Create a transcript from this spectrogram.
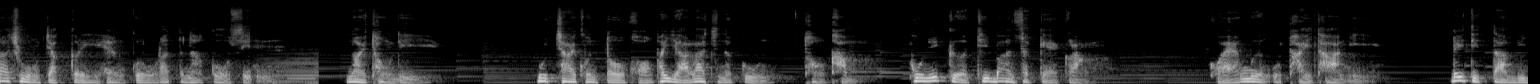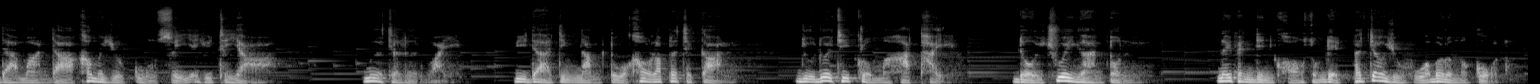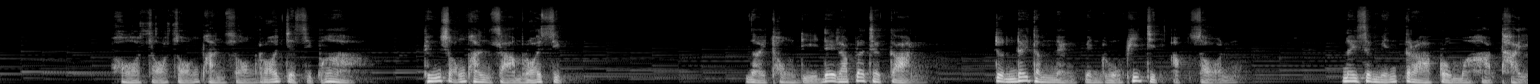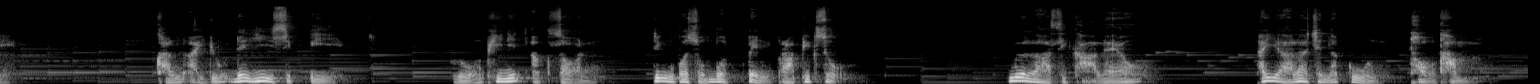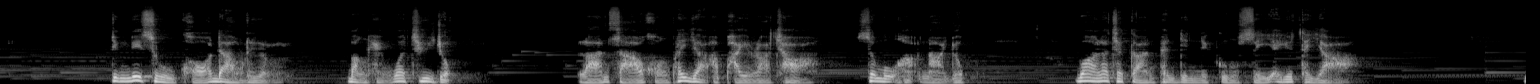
ราชวงศ์จักรีแห่งกรุงรัตนโกสินทร์นายทองดี บุตรชายคนโตของพระยาราชนกูลทองคำผู้นี้เกิดที่บ้านสแกกลัง แขวงเมืองอุทัยธานี ได้ติดตามบิดามารดาเข้ามาอยู่กรุงศรีอยุธยา เมื่อเจริญวัยบิดาจึงนำตัวเข้ารับราชการ อยู่ด้วยที่กรมมหาดไทย โดยช่วยงานตน ในแผ่นดินของสมเด็จพระเจ้าอยู่หัวบรมโกศ พศ 2275 ถึง 2310 นายทองดีได้รับราชการ จนได้ตำแหน่งเป็นหลวงพิจิตรอักษร ในเสมียนตรากรมมหาไทยขันอายุได้ 20 ปี หลวงพินิจอักษรจึงอุปสมบทเป็นพระภิกษุ เมื่อลาสิกขาแล้วพระยาราชนกูลทองคำจึงได้สู่ขอดาวเรือง บางแห่งว่าชื่อหยก หลานสาวของพระยาอภัยราชา สมุหนายก ว่าราชการแผ่นดินในกรุงศรีอยุธยา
